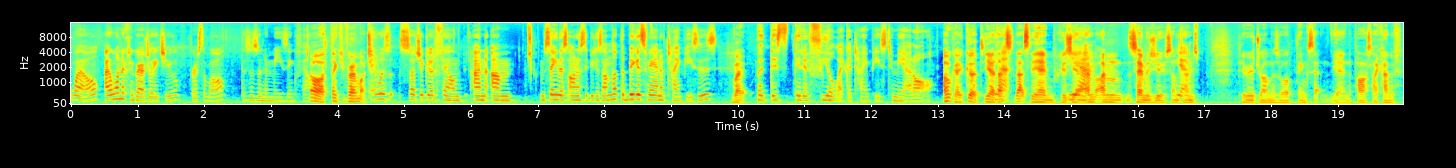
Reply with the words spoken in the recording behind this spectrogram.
Well, I want to congratulate you, first of all. This is an amazing film. Oh, thank you very much. It was such a good film. And um, I'm saying this honestly because I'm not the biggest fan of timepieces, Right. but this didn't feel like a timepiece to me at all. Okay, good. Yeah, that's Yeah. that's the aim because yeah, Yeah. I'm I'm the same as you. Sometimes period dramas or things that yeah in the past I kind of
